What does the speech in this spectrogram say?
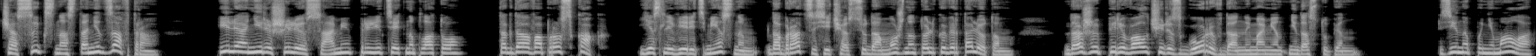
Час икс настанет завтра. Или они решили сами прилететь на плато? Тогда вопрос как? Если верить местным, добраться сейчас сюда можно только вертолетом. Даже перевал через горы в данный момент недоступен. Зина понимала,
